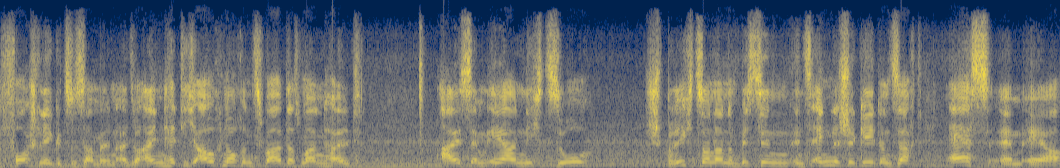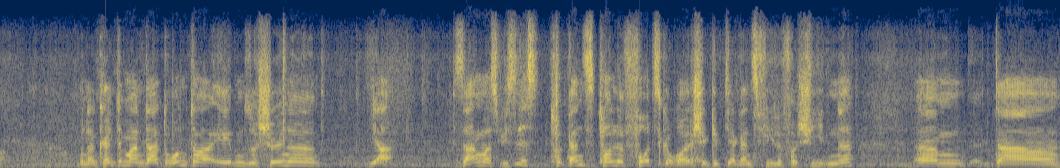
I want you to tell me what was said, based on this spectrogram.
Vorschläge zu sammeln. Also einen hätte ich auch noch, und zwar, dass man halt ASMR nicht so spricht, sondern ein bisschen ins Englische geht und sagt SMR. Und dann könnte man darunter eben so schöne, ja, sagen wir es wie es ist, to ganz tolle Furzgeräusche, gibt ja ganz viele verschiedene, ähm, da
